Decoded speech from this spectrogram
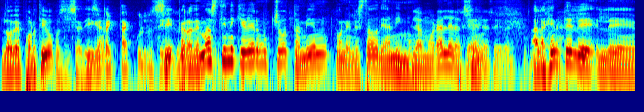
lo deportivo, pues ni se diga. Espectáculos, Sí, pero además tiene que ver mucho también con el estado de ánimo. La moral de la ciudad. Sí. eso iba a decir. A la gente le, le,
